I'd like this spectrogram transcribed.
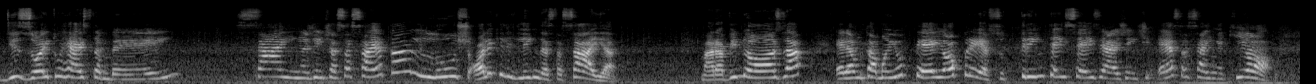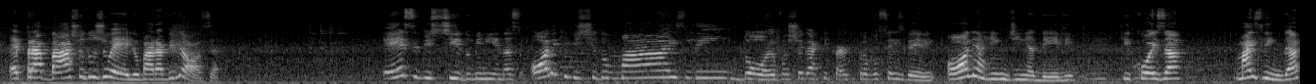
18 reais também sainha, gente. Essa saia tá luxo. Olha que linda essa saia. Maravilhosa. Ela é um tamanho P e ó o preço, 36 reais, gente. Essa sainha aqui, ó, é pra baixo do joelho, maravilhosa. Esse vestido, meninas, olha que vestido mais lindo. Eu vou chegar aqui perto pra vocês verem. Olha a rendinha dele, que coisa mais linda.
